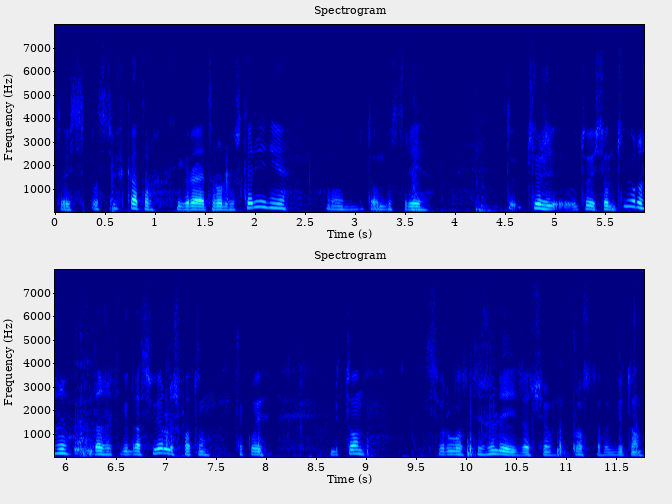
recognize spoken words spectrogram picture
То есть пластификатор играет роль ускорения. Вот, бетон быстрее. Т- твер- То есть он тверже. Даже когда сверлишь потом такой бетон, сверло тяжелее идет, чем просто бетон.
